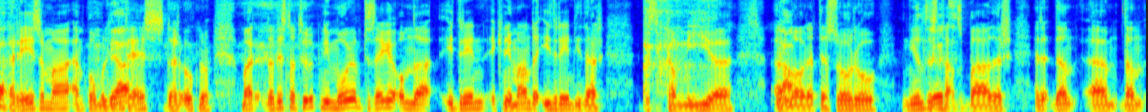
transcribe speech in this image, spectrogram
Rezema en Pommelien Ja. Thijs, daar ook nog. Maar dat is natuurlijk niet mooi om te zeggen, omdat iedereen, ik neem aan dat iedereen die daar, het is Camille, eh, Ja. Laura Tesoro, Niels de Goed. Staatsbader, dan, ehm, dan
